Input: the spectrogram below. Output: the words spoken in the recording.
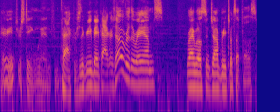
Very interesting win for the Packers. The Green Bay Packers over the Rams. Ryan Wilson, John Breech. What's up, fellas?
